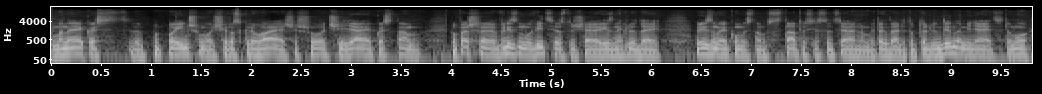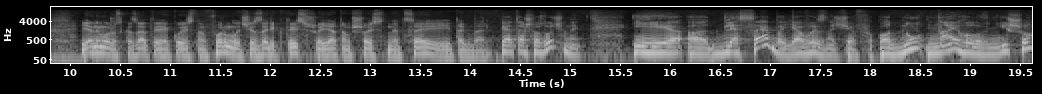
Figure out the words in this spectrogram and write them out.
мене якось е, по- по-іншому чи розкриває, чи що, чи я якось там. По-перше, в різному віці я зустрічаю різних людей, в різному якомусь там статусі соціальному і так далі. Тобто людина міняється. Тому я не можу сказати якоїсь там формули, чи заріктись, що я там щось не це і так далі. Я теж розлучений. І е, для себе я визначив одну найголовнішу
